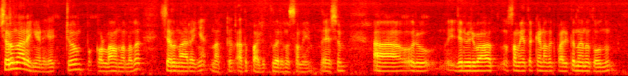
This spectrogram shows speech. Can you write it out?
ചെറുനാരങ്ങയാണ് ഏറ്റവും കൊള്ളാമെന്നുള്ളത്. ചെറുനാരങ്ങ നട്ട് അത് പഴുത്ത് വരുന്ന സമയം. ഏകദേശം ഒരു ജനുവരി ഭാഗ സമയത്തൊക്കെയാണ് അത് പഴുക്കുന്നതെന്ന് തോന്നും.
